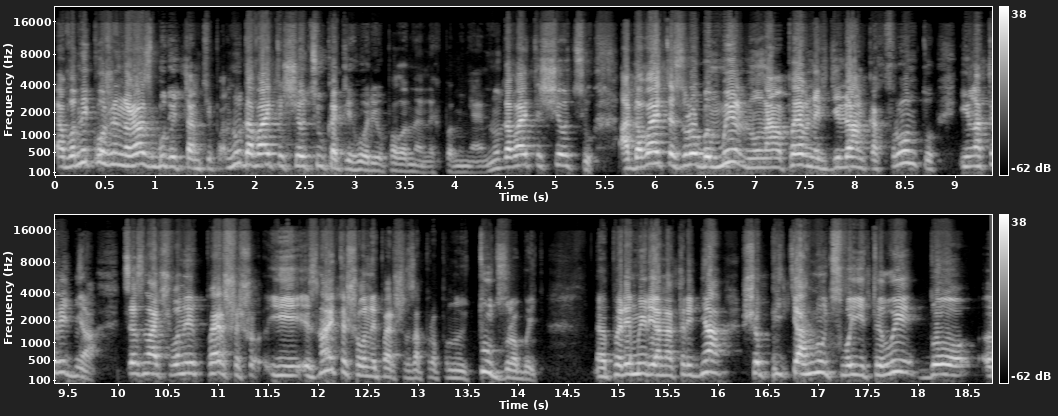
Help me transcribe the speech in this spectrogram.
А вони кожен раз будуть там, типа, ну давайте ще оцю категорію полонених поміняємо. Ну давайте ще оцю. А давайте зробимо мир ну, на певних ділянках фронту і на три дня. Це значить, вони перше, що і знаєте, що вони перше запропонують тут зробити? Е, Перемир'я на три дня, щоб підтягнути свої тили до е,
